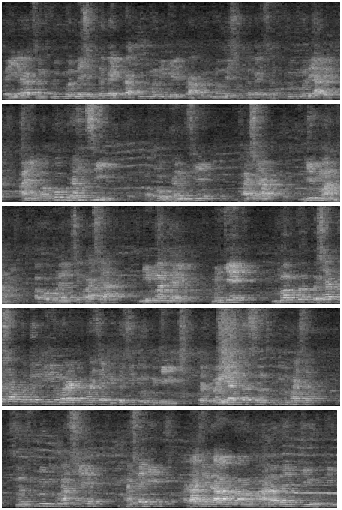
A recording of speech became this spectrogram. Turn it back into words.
काही संस्कृतमधले शब्द काही प्राकृतमध्ये गेले प्राकृतमधले शब्द काही संस्कृतमध्ये आले. आणि अपभ्रंशी अपभ्रंशी भाषा निर्माण झाली. अपभ्रंशी भाषा निर्माण झाली. म्हणजे मग कशा कशा पद्धतीने मराठी भाषा विकसित होत गेली? तर पहिल्यांदा संस्कृत भाषा. संस्कृत भाषे भाषा ही राजे महाराजांची होती.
